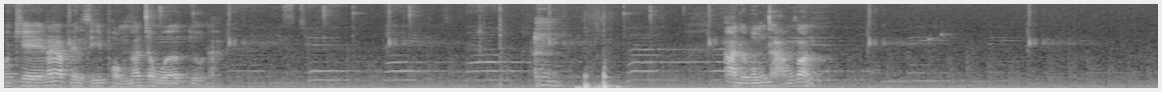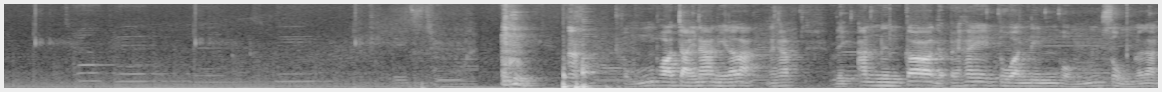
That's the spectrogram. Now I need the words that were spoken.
โอเค น่าจะเป็นสีผมน่าจะเวิร์กอยู่นะอะเดี๋ยวผมถามก่อน อะ ผมพอใจหน้านี้แล้วล่ะนะครับ เด็กอันหนึงก็เดี๋ยวไปให้ตัวนินผมสุ่มแล้วกัน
